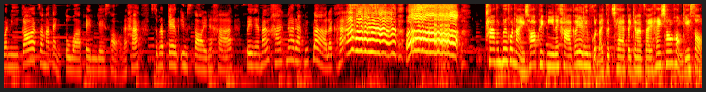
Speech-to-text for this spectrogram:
วันนี้ก็จะมาแต่งตัวเป็นยายสองนะคะสำหรับเกม i n s t o y นะคะ เป็นไงบ้างคะ น่ารักหรือเปล่านะคะถ้าเพื่อนๆ คนไหนชอบคลิปนี้นะคะ ก็อย่าลืมกดไลค์กดแชร์เป็นกำลังใจให้ช่องของเยสอง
